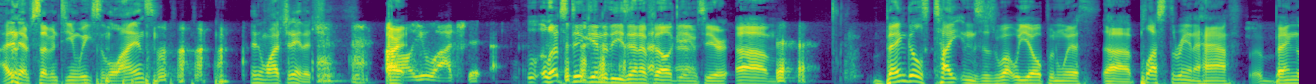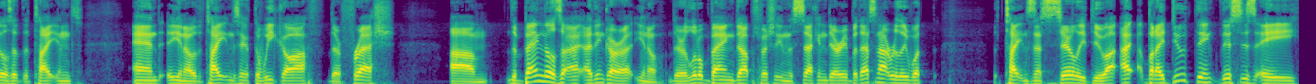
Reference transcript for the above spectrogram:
I didn't have 17 weeks of the Lions. didn't watch any of that shit. All right. Oh, you watched it. Let's dig into these NFL games here. Um, Bengals Titans is what we open with, uh, plus three and a half. Bengals at the Titans, and you know the Titans get the week off; they're fresh. Um, the Bengals, I, I think, are uh, you know they're a little banged up, especially in the secondary, but that's not really what the Titans necessarily do. I, I but I do think this is a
